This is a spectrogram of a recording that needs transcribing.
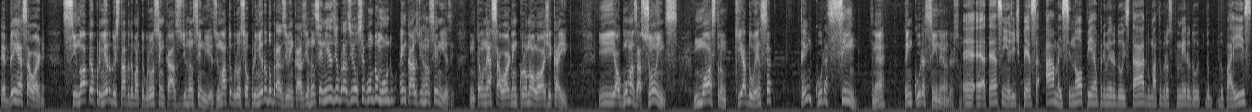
É bem essa ordem. Sinop é o primeiro do estado do Mato Grosso em casos de hanseníase. O Mato Grosso é o primeiro do Brasil em casos de hanseníase e o Brasil é o segundo do mundo em casos de hanseníase. Então, nessa ordem cronológica aí. E algumas ações mostram que a doença tem cura sim, né? Tem cura sim, né, Anderson? É, é, até assim, a gente pensa, ah, mas Sinop é o primeiro do estado, Mato Grosso o primeiro do, do, do país.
